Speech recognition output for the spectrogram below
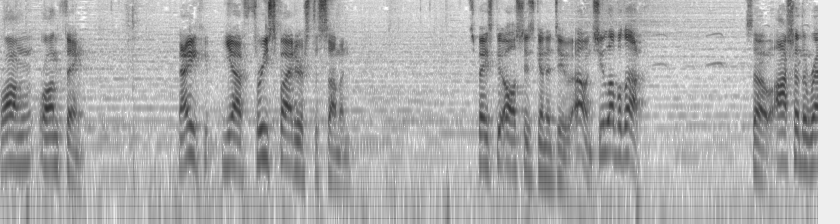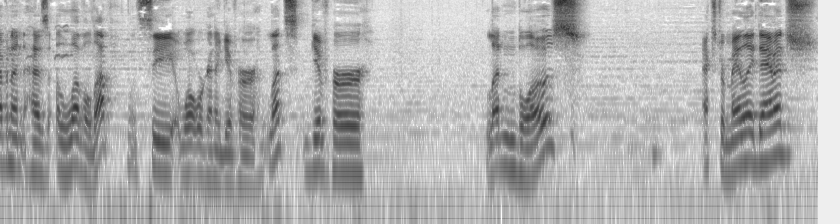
Wrong, wrong thing. Now you, you have three spiders to summon. It's basically all she's gonna do. Oh, and she leveled up. So, Asha the Revenant has leveled up. Let's see what we're gonna give her. Let's give her... Leaden Blows. Extra melee damage.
